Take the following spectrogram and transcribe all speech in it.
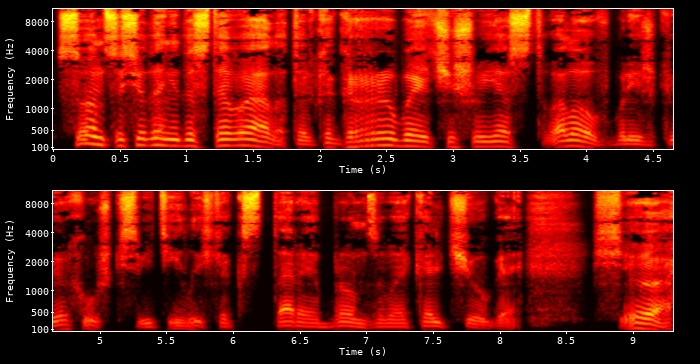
Солнце сюда не доставало, только грубая чешуя стволов ближе к верхушке светилась, как старая бронзовая кольчуга. Все,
